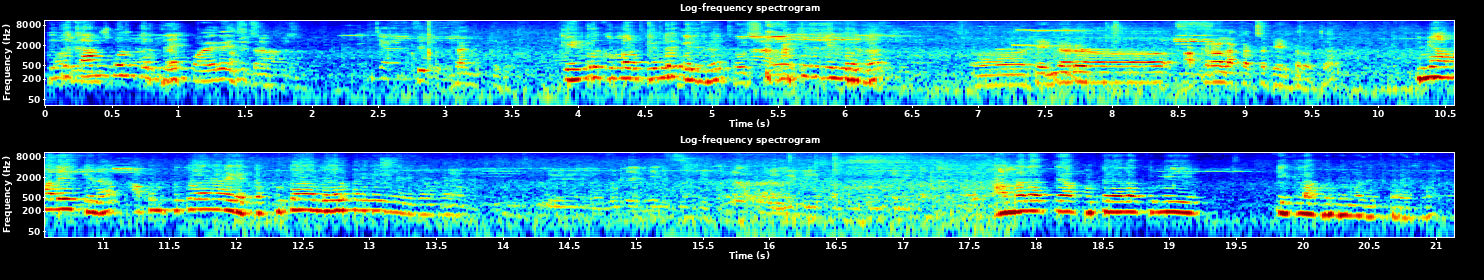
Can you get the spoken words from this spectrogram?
त्याचं काम कोण करतंय विचारायला. टेंडर तुम्हाला टेंडर केलं ना कितीचं टेंडर होतं टेंडर अकरा लाखाचं टेंडर होतं तुम्ही आम्हाला एक केलं आपण पुतळा नाही घेतला पुतळा नगरपालिका नाही घेतला. आम्हाला त्या पुतळ्याला तुम्ही एक लाख रुपये मदत करायचं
